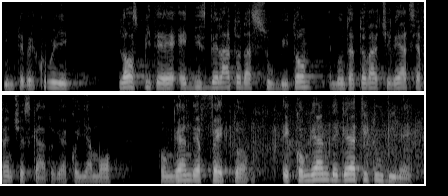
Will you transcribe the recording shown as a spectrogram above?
per cui l'ospite è disvelato da subito, è venuto a trovarci Grazia Francescato che accogliamo con grande affetto e con grande gratitudine.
